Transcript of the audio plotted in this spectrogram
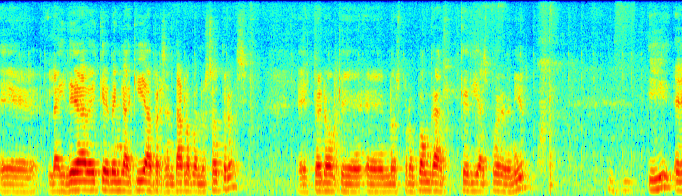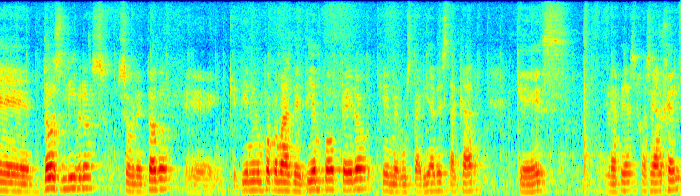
eh, la idea de que venga aquí a presentarlo con nosotros. espero que nos proponga qué días puede venir. Y dos libros, sobre todo, que tienen un poco más de tiempo, pero que me gustaría destacar, que es, gracias José Ángel,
